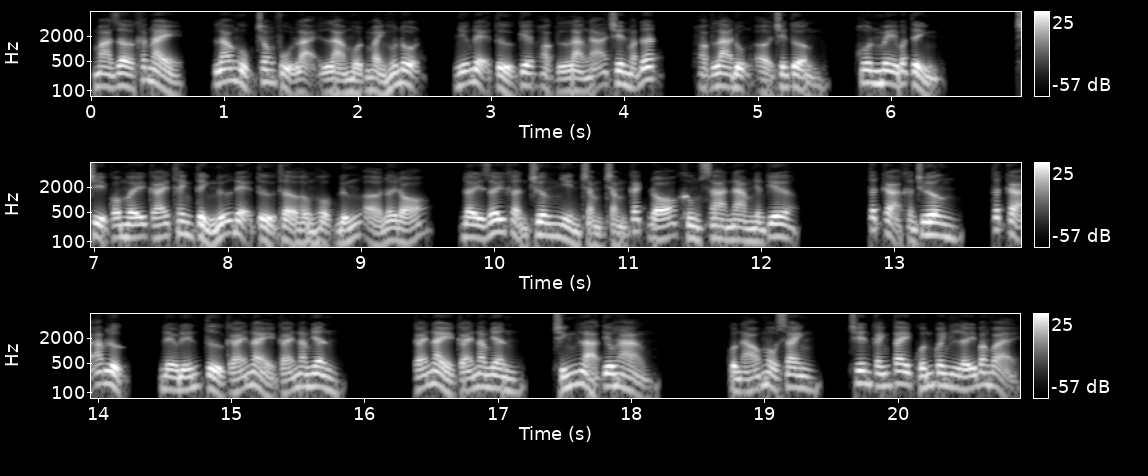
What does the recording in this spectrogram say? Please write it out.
Mà giờ khác này, lao ngục trong phủ lại là một mảnh hỗn độn, những đệ tử kia hoặc là ngã trên mặt đất, hoặc là đụng ở trên tường, hôn mê bất tỉnh. Chỉ có mấy cái thanh tỉnh nữ đệ tử thở hồng hộc đứng ở nơi đó, đầy dây khẩn trương nhìn chằm chằm cách đó không xa nam nhân kia. Tất cả khẩn trương, tất cả áp lực đều đến từ cái này cái nam nhân. Cái này cái nam nhân chính là tiêu hàng. Quần áo màu xanh, trên cánh tay quấn quanh lấy băng vải,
